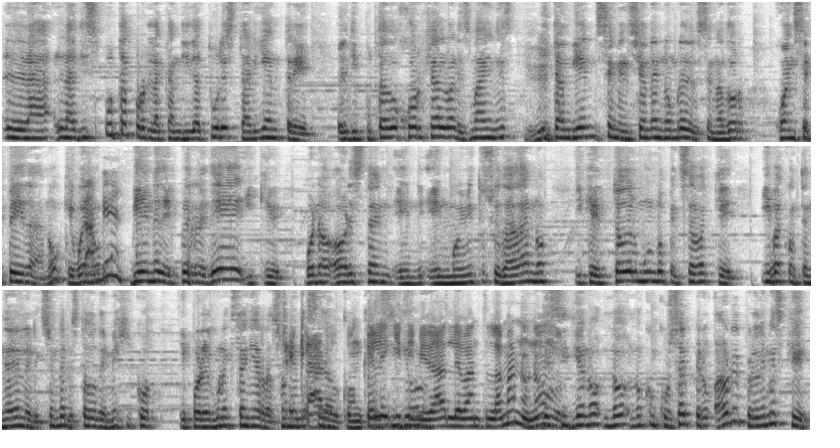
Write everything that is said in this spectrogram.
la, la, disputa por la candidatura estaría entre el diputado Jorge Álvarez Maínez y también se menciona el nombre del senador Juan Cepeda, ¿no? Que bueno, viene del PRD y que bueno, ahora está en, en, Movimiento Ciudadano y que todo el mundo pensaba que iba a contener en la elección del Estado de México y por alguna extraña razón. claro, ¿con qué legitimidad levanta la mano, no? Decidió no, no, no concursar, pero ahora el problema es que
